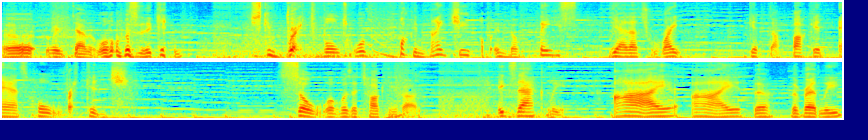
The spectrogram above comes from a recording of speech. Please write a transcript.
Uh, wait, damn it, what was it again? Just get wrecked, Voltorb. Fucking Nightshade up in the face. Yeah, that's right. Get the fucking asshole wreckage. So, what was I talking about? Exactly. I, I, the, the Redley,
